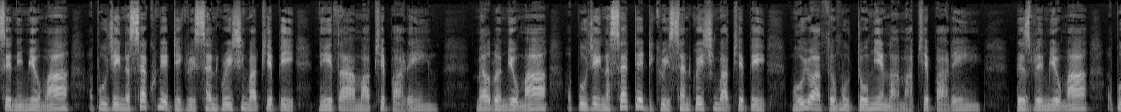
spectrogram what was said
ဆင်နီမြို့မှာအပူချိန်29ဒီဂရီစင်တီဂရိတ်ရှိမှဖြစ်ပြီးနေသားမှာဖြစ်ပါတယ်။မဲလ်ဘန်မြို့မှာအပူချိန်21ဒီဂရီစင်တီဂရိတ်ရှိမှဖြစ်ပြီးမိုးရွာသွန်းမှုတိုးမြင့်လာမှာဖြစ်ပါတယ်။ Brisbane မြို့မှာအပူ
